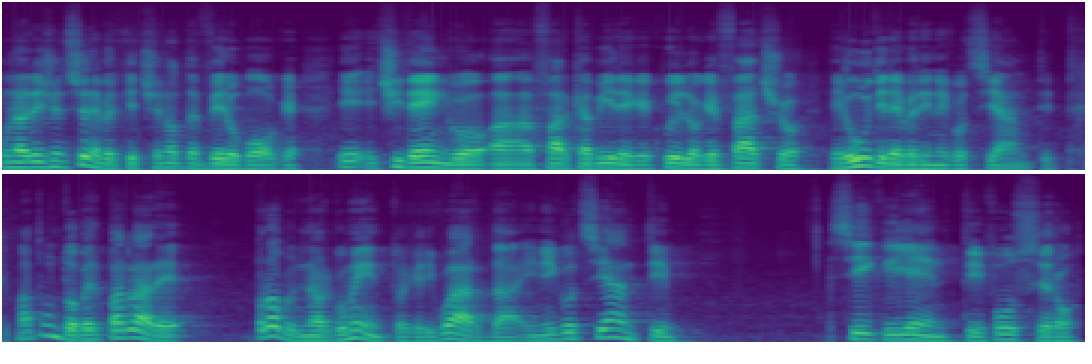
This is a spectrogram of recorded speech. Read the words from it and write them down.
una recensione perché ce n'ho davvero poche e ci tengo a far capire che quello che faccio è utile per i negozianti. Ma appunto per parlare proprio di un argomento che riguarda i negozianti, se i clienti fossero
